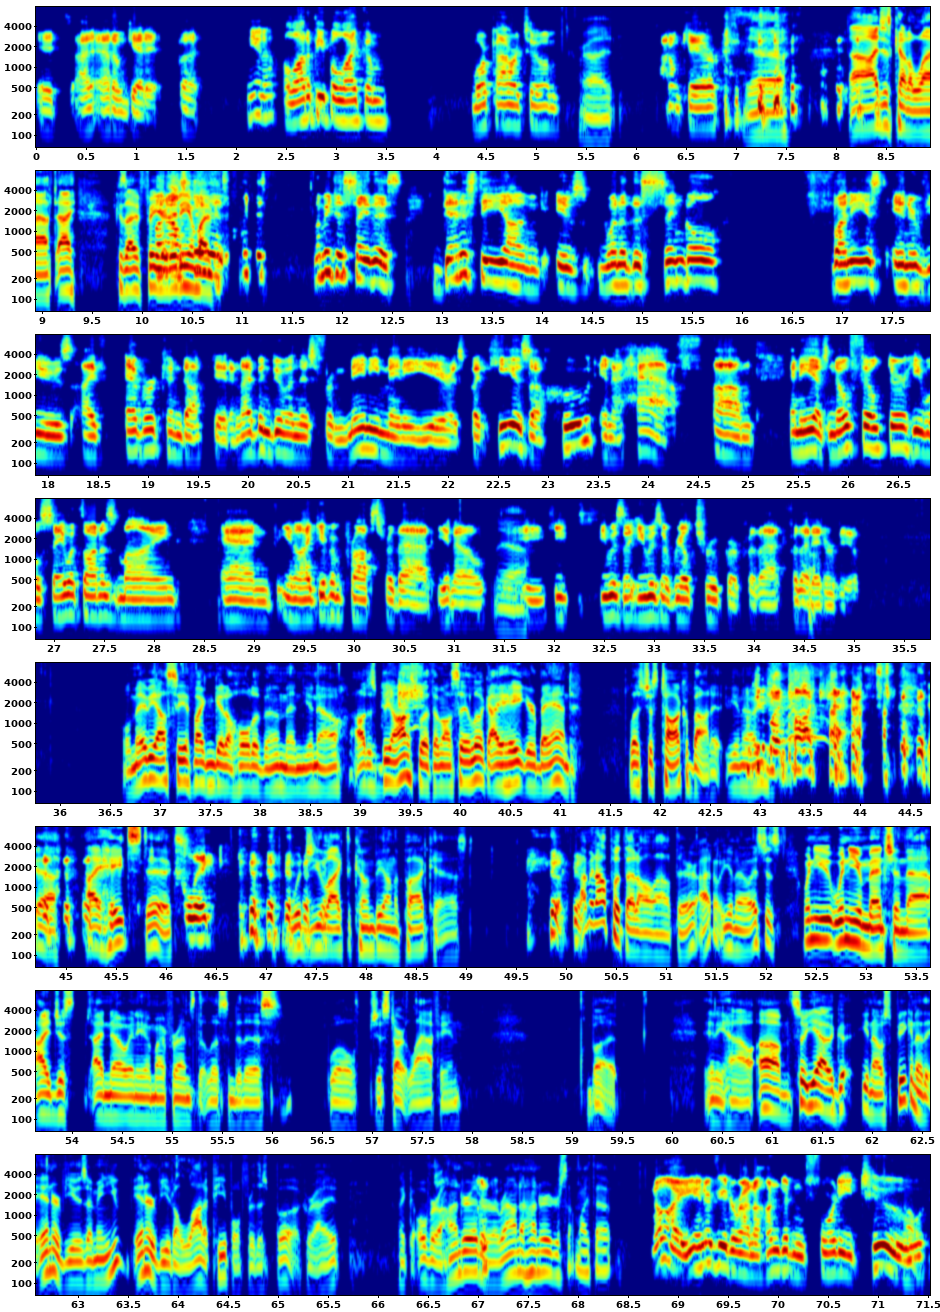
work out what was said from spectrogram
It I, I don't get it. But you know, a lot of people like them. More power to them. Right. I don't care. Yeah. uh, I just kind of laughed. I because I figured any of my this. Let, me just, let me just say this: Dennis DeYoung is one of the single funniest interviews I've ever conducted, and I've been doing this for many, many years. But he is a hoot and a half, um, and he has no filter. He will say what's on his mind, and you know I give him props for that. You know, Yeah. he, he he was a he was a real trooper for that for that Oh. interview. well, maybe I'll see if I can get a hold of him, and you know, I'll just be honest with him. I'll say, look, I hate your band. Let's just talk about it. You know, Do my podcast. yeah, I hate Styx. Click. Would you like to come be on the podcast? I mean, I'll put that all out there. I don't, you know, it's just when you when you mention that, I just I know any of my friends that listen to this will just start laughing. But anyhow, um, so yeah, you know, speaking of the interviews, I mean, you interviewed a lot of people for this book, right? Like over a hundred or around a hundred or something like that. No, I interviewed around 142,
